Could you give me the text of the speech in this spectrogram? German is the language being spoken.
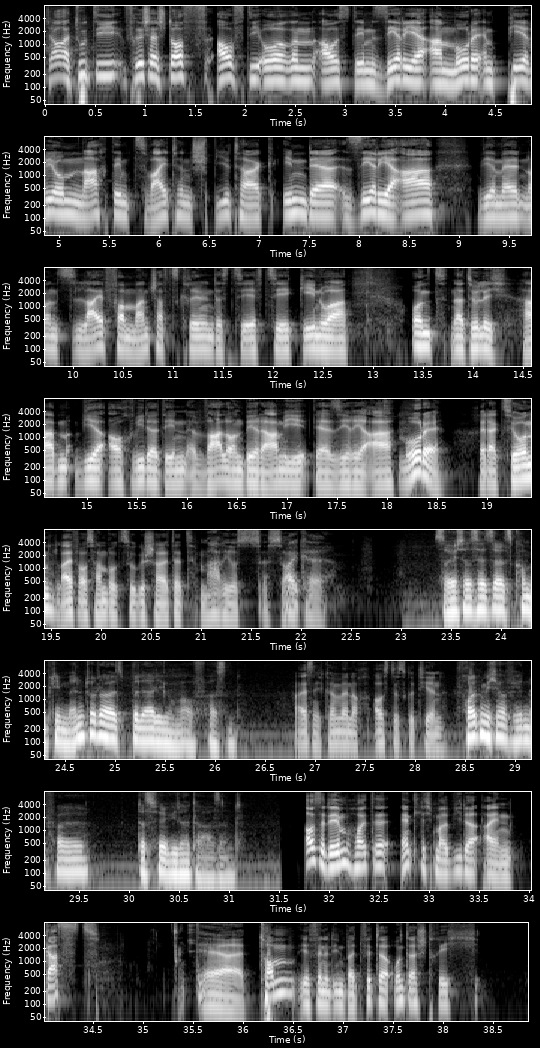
Ciao a tutti, frischer Stoff auf die Ohren aus dem Serie Amore Imperium nach dem zweiten Spieltag in der Serie A. Wir melden uns live vom Mannschaftsgrillen des CFC Genua. Und natürlich haben wir auch wieder den Valon Berami der Serie A More Redaktion live aus Hamburg zugeschaltet, Marius Seuke. Soll ich das jetzt als Kompliment oder als Beleidigung auffassen? Weiß nicht, können wir noch ausdiskutieren. Freut mich auf jeden Fall, dass wir wieder da sind. Außerdem heute endlich mal wieder ein Gast. Der Tom, ihr findet ihn bei Twitter unterstrich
